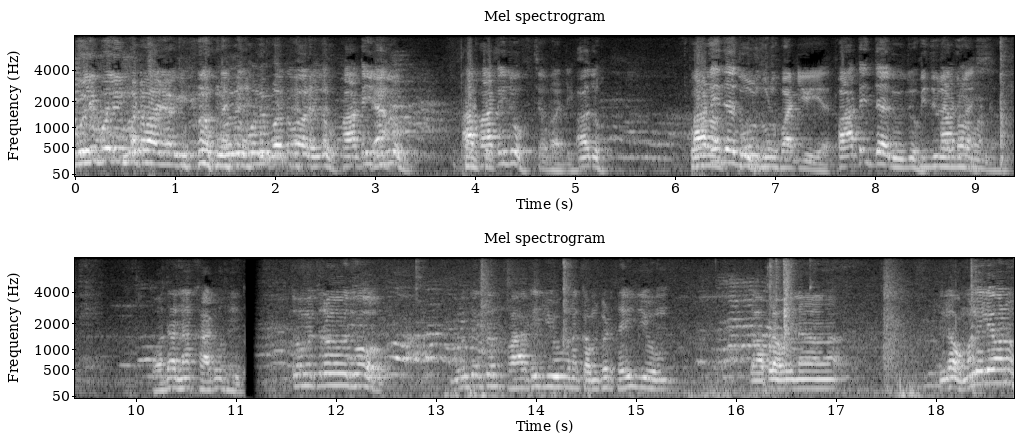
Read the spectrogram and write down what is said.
બોલી બોલી ફટવા ગયો બોલી બોલી ફટવા રહેજો ફાટી ગયો આ ફાટી જો. ચપાટી ફાટી. આ ફાટી જાય થોડું થોડું ફાટ્યું યાર. ફાટી જ જાય જો. બીજું વધારે ના ખાટું થઈ. તો મિત્રો જો દૂધ એકદમ ફાટી ગયું અને કમ્પ્લીટ થઈ ગયું તો આપણે હવે એના પેલા અમારે લઈ લેવાનો?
